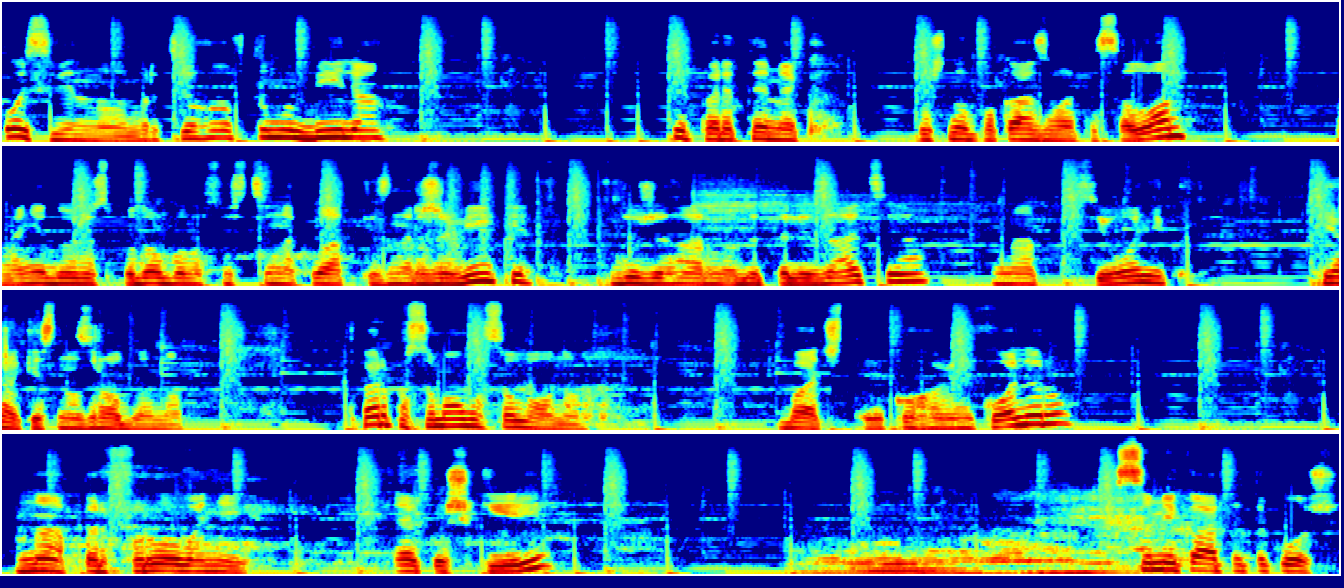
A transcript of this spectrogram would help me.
Ось він номер цього автомобіля. І перед тим як почну показувати салон, мені дуже сподобалися ці накладки з нержавійки, дуже гарна деталізація. на Сіонік якісно зроблено. Тепер по самому салону. Бачите, якого він кольору. На перфорованій екошкірі. Самі карти також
